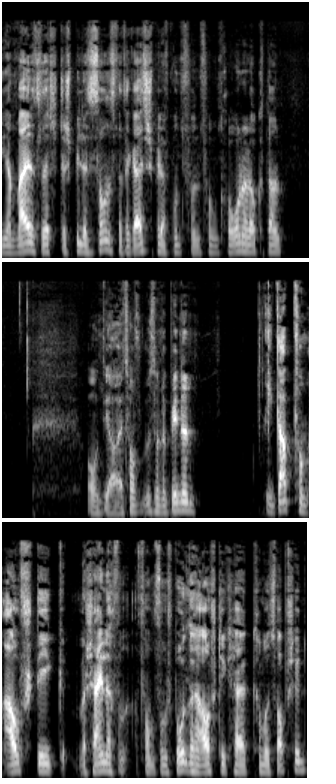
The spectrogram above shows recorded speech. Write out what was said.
Young Mai das letzte Spiel der Saison. Das war der Geisterspiel aufgrund von, vom Corona-Lockdown. Und ja, jetzt hoffen wir, müssen wir gewinnen. Ich glaube, vom Aufstieg, wahrscheinlich vom, vom, vom sportlichen Aufstieg her, kann man uns verabschieden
